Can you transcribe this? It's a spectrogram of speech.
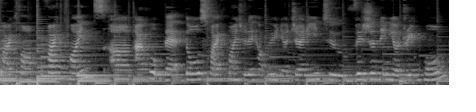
five five points. Um, I hope that those five points really help you in your journey to visioning your dream home.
